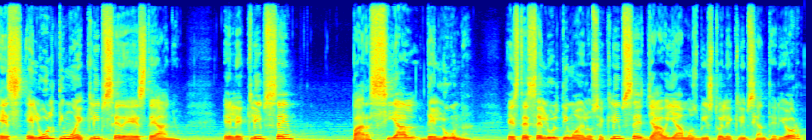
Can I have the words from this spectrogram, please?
es el último eclipse de este año. El eclipse parcial de luna. Este es el último de los eclipses, ya habíamos visto el eclipse anterior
